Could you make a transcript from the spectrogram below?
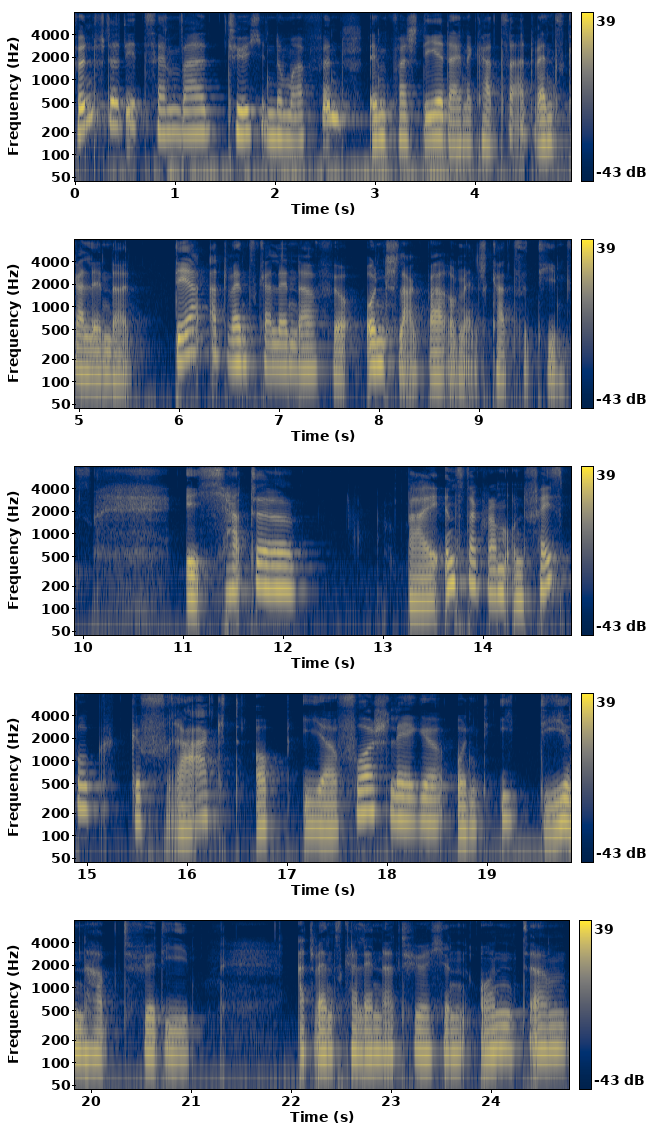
5. Dezember, Türchen Nummer 5 im Verstehe deine Katze Adventskalender. Der Adventskalender für unschlagbare Mensch-Katze-Teams. Ich hatte bei Instagram und Facebook gefragt, ob ihr Vorschläge und Ideen habt für die Adventskalender-Türchen. Und ähm,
